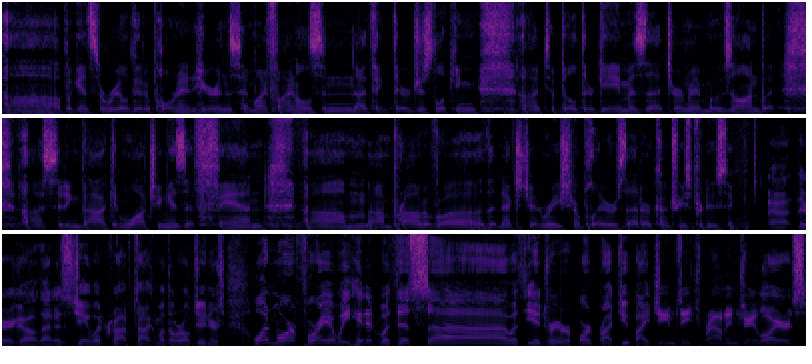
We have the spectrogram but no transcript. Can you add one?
uh, up against a real good opponent here in the semifinals, and I think they're just looking uh, to build their game as that tournament moves on. But uh, sitting back and watching as a fan, um, I'm proud of uh, the next generation of players that our country is producing. Uh, there you go. That is Jay Woodcroft talking about the World Juniors. One more for you. We hinted with this uh, with the injury report brought to you by James H. Brown Injury Lawyers.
